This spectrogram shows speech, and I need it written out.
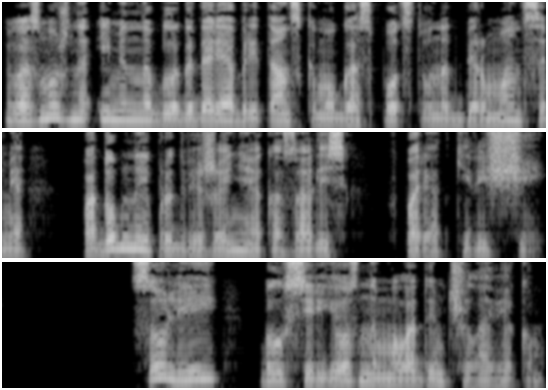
Возможно, именно благодаря британскому господству над берманцами подобные продвижения оказались в порядке вещей. Солей был серьезным молодым человеком,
